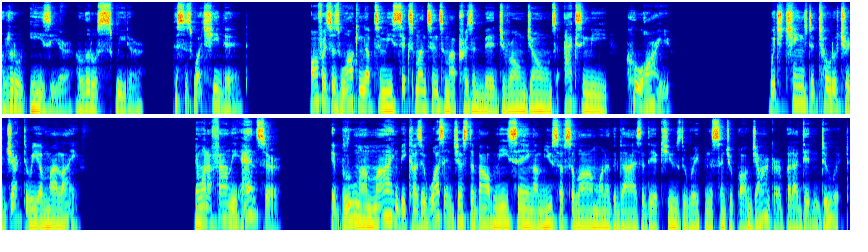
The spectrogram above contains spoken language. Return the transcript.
a little easier, a little sweeter. This is what she did. Officers walking up to me six months into my prison bid, Jerome Jones, asking me, Who are you? Which changed the total trajectory of my life. And when I found the answer, it blew my mind because it wasn't just about me saying I'm Yusef Salaam, one of the guys that they accused of raping the Central Park jogger, but I didn't do it.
